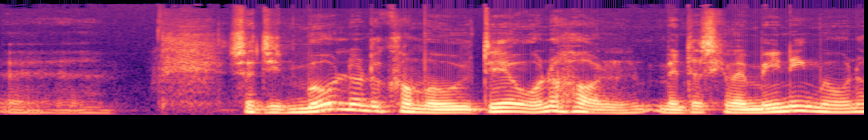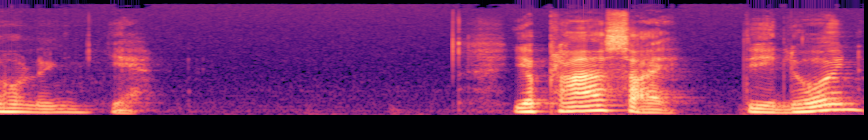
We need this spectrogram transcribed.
Øh, Så dit mål, når du kommer ud, det er at underholde, men der skal være mening med underholdningen? ja. Jeg plejer at sige, det er løgn,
